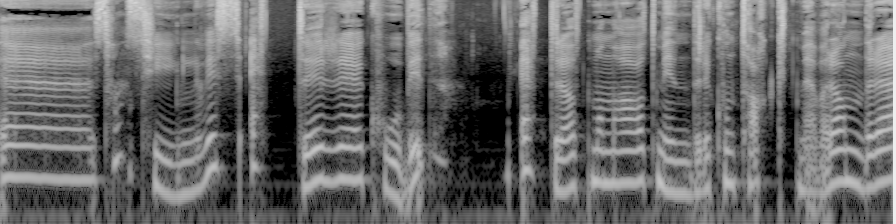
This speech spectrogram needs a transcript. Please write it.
uh, sannsynligvis etter uh, covid, etter at man har hatt mindre kontakt med hverandre,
